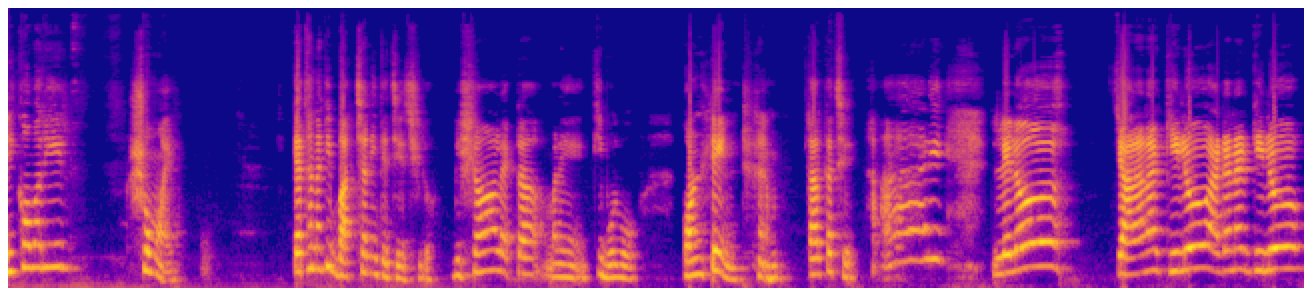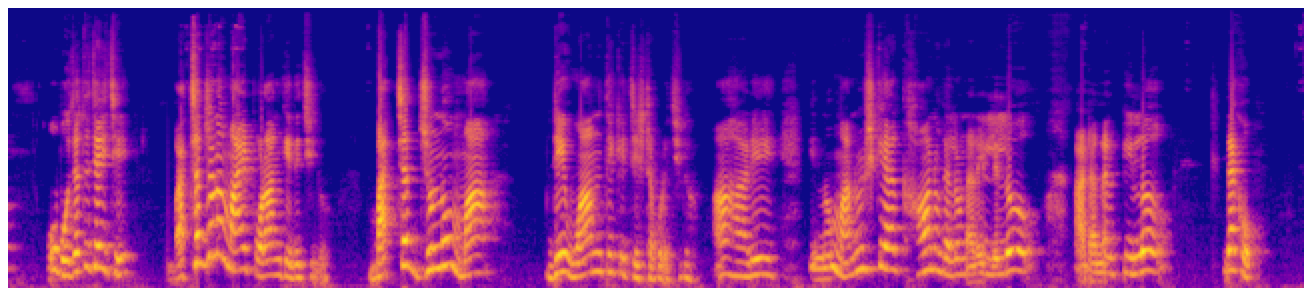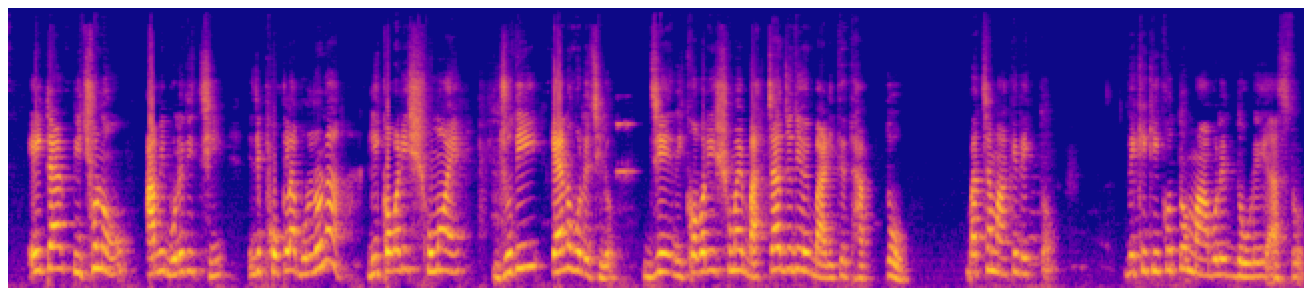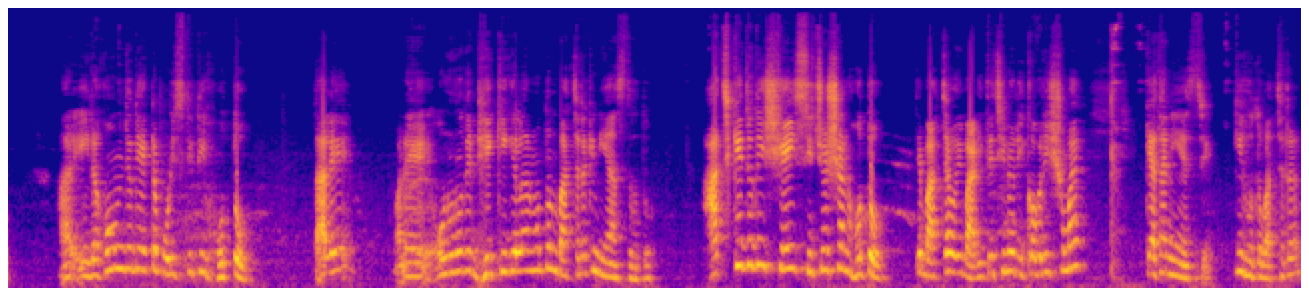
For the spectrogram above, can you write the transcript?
রিকভারির সময় ক্যাথা নাকি বাচ্চা নিতে চেয়েছিল। বিশাল একটা মানে কি বলব কন্টেন্ট কার কাছে। আরে, লেলো চার আনার কিলো আট আনার কিলো। ও বোঝাতে চাইছে, বাচ্চার জন্য মায়ের পরাণ কেঁদেছিল। বাচ্চার জন্য মা ডে ওয়ান থেকে চেষ্টা করেছিল। আহারে, কিন্তু মানুষকে আর খাওয়ানো গেল না রে লেলো আট আনার কিলো। দেখো, এইটার পিছনেও আমি বলে দিচ্ছি যে ফোকলা বলল না রিকভারির সময় যদি কেন বলেছিল? যে রিকভারির সময় বাচ্চা যদি ওই বাড়িতে থাকতো, বাচ্চা মাকে দেখতো, দেখে কি করতো? মা বলে দৌড়ে আসতো। আর এইরকম যদি একটা পরিস্থিতি হতো, তাহলে মানে অনুরোধে ঢেকি গেলার মতন বাচ্চাটাকে নিয়ে আসতে হতো। আজকে যদি সেই সিচুয়েশন হতো, যে বাচ্চা ওই বাড়িতে ছিল রিকভারির সময়, ক্যাথা নিয়ে এসছে, কি হতো বাচ্চাটার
